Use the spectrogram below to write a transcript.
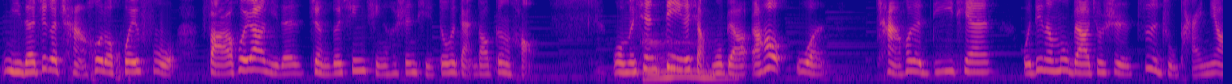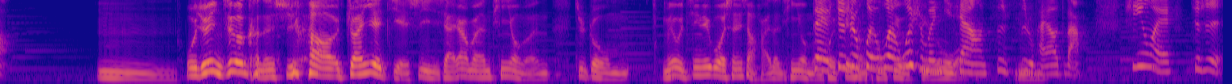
你的这个产后的恢复反而会让你的整个心情和身体都会感到更好。我们先定一个小目标，然后我产后的第一天，我定的目标就是自主排尿。嗯，我觉得你这个可能需要专业解释一下，要不然听友们这种没有经历过生小孩的听友们对，就是会问为什么你想要自自主排尿，对吧？是因为就是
